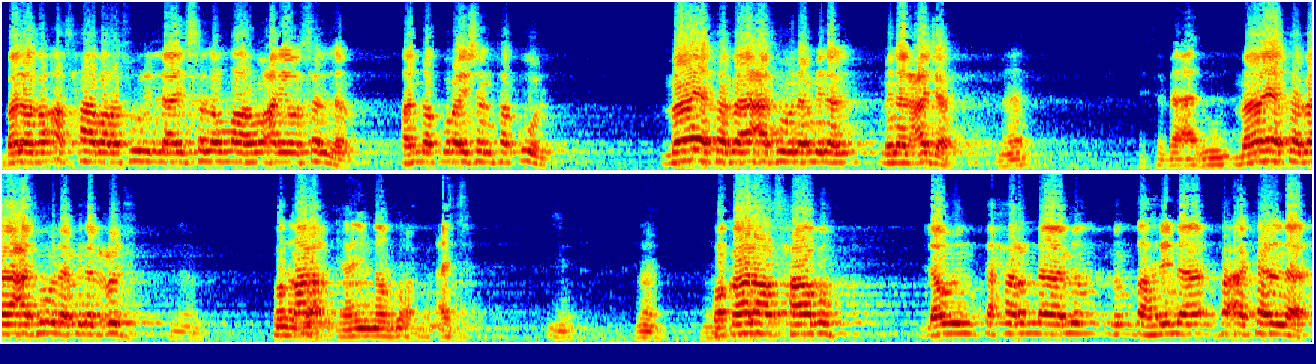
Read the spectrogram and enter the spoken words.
بلغ أصحاب رسول الله صلى الله عليه وسلم أن قريشا تقول ما يتباعثون من من العجب. ما يتباعثون؟ ما يتباعثون من العجب. نعم. وقال يعني من الضعف والعجز نعم. وقال أصحابه لو انتحرنا من من ظهرنا فأكلنا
